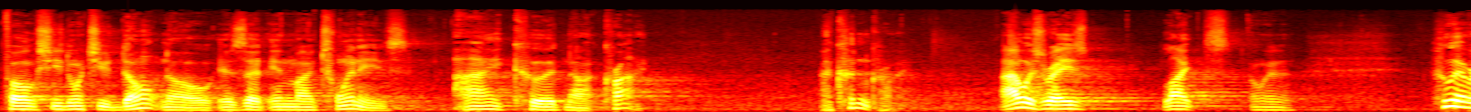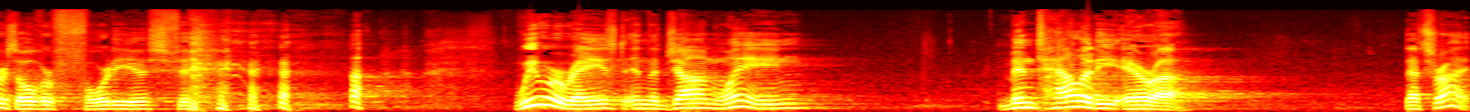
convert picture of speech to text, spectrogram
Folks, you, what you don't know is that in my 20s, I could not cry. I couldn't cry. I was raised like oh, whoever's over 40 ish. we were raised in the John Wayne mentality era. That's right.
